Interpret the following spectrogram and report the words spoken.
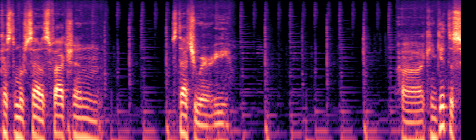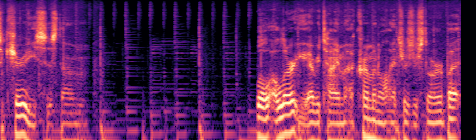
customer satisfaction, statuary. Uh, I can get the security system. Will alert you every time a criminal enters your store, but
